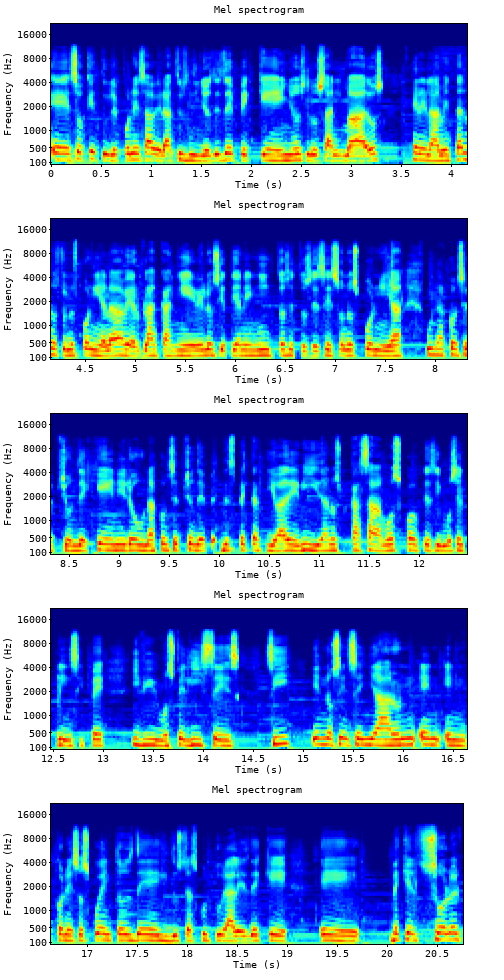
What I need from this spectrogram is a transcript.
eso que tú le pones a ver a tus niños desde pequeños, los animados, generalmente a nosotros nos ponían a ver Blancanieves, los siete anenitos, entonces eso nos ponía una concepción de género, una concepción de, de expectativa de vida, nos casamos, hicimos el príncipe y vivimos felices, ¿sí? Y nos enseñaron en, en, con esos cuentos de industrias culturales de que... Eh, de que solo el,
